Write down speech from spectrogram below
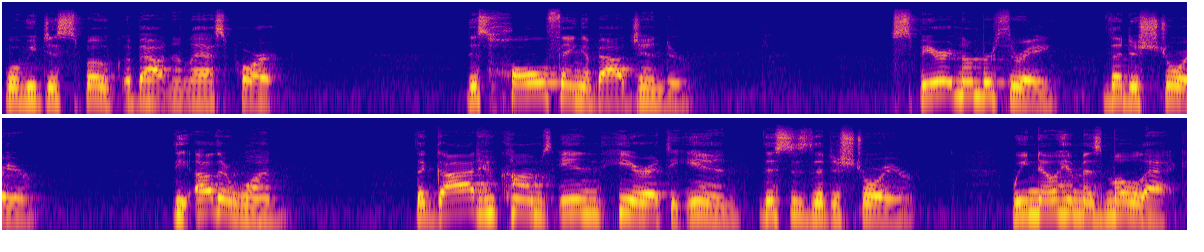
what we just spoke about in the last part. This whole thing about gender. Spirit number three, the destroyer. The other one, the God who comes in here at the end, this is the destroyer. We know him as Molech.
